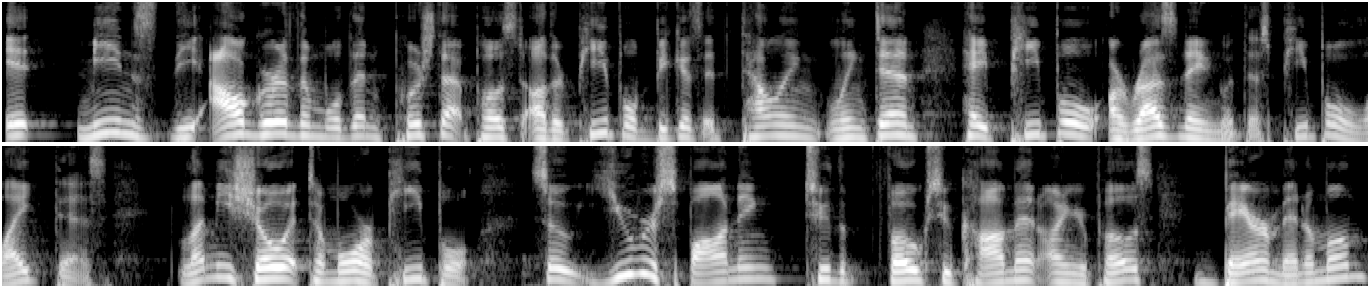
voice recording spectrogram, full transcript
it means the algorithm will then push that post to other people because it's telling LinkedIn, "Hey, people are resonating with this. People like this. Let me show it to more people." So you responding to the folks who comment on your post, bare minimum,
